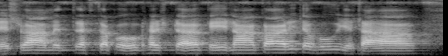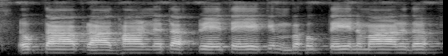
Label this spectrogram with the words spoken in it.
विश्वामित्रस्तपो भ्रष्ट केनाकारि च भूयसा। उक्ता प्राधान्यतत्त्वे किं बहुक्तेन मानद।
